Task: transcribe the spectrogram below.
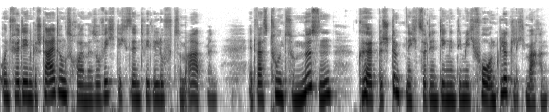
und für den Gestaltungsräume so wichtig sind wie die Luft zum Atmen. Etwas tun zu müssen gehört bestimmt nicht zu den Dingen, die mich froh und glücklich machen.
